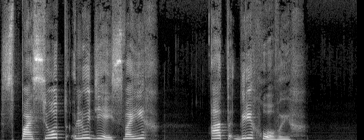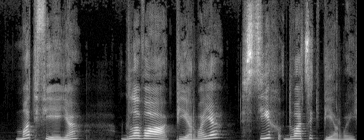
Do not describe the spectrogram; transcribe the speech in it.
спасет людей своих от греховых. Матфея, глава 1, стих 21.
